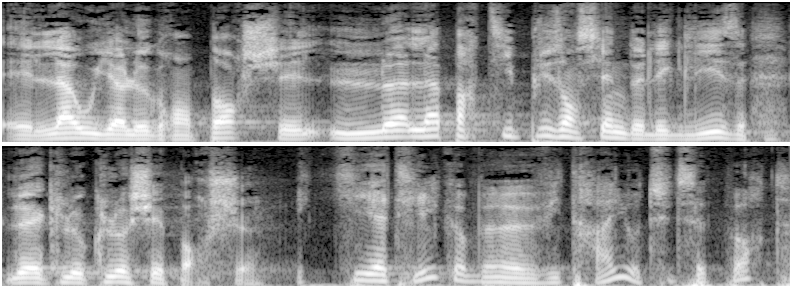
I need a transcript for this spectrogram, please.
et là où il y a le grand porche, c'est la, la partie plus ancienne de l'église avec le clocher porche. Et qu'y a-t-il comme euh, vitrail au-dessus de cette porte?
